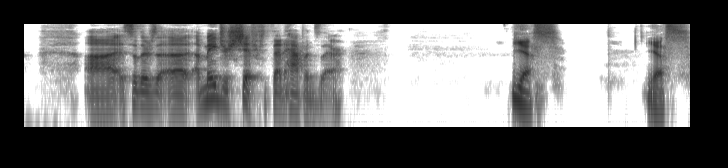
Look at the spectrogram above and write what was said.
uh, so there's a, a major shift that happens there. Yes. Yes.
